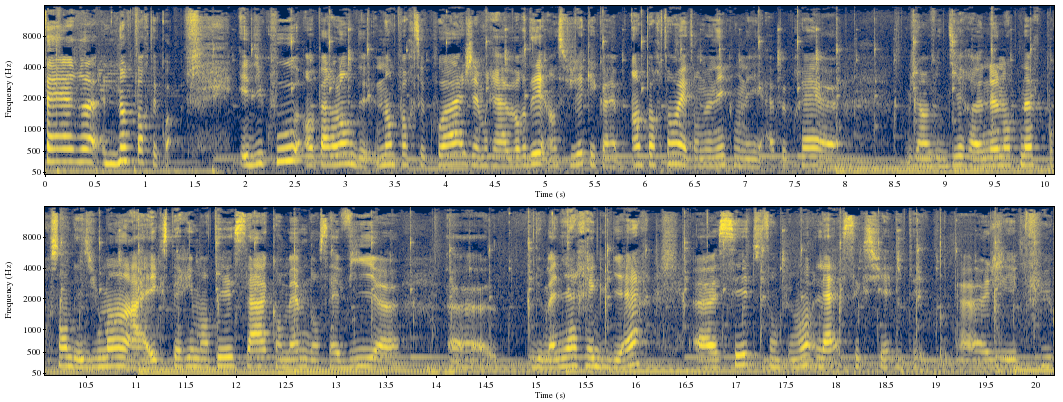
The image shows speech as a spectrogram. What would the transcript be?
faire n'importe quoi. Et du coup, en parlant de n'importe quoi, j'aimerais aborder un sujet qui est quand même important étant donné qu'on est à peu près, euh, j'ai envie de dire, 99% des humains à expérimenter ça quand même dans sa vie euh, euh, de manière régulière. c'est tout simplement la sexualité. j'ai pu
